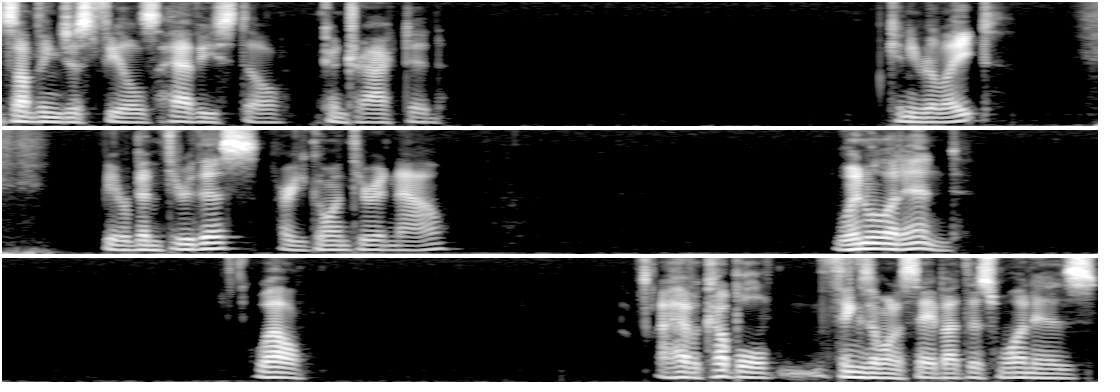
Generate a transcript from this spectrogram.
but something just feels heavy still, contracted. Can you relate? Have you ever been through this? Are you going through it now? When will it end? Well, I have a couple things I want to say about this. One is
